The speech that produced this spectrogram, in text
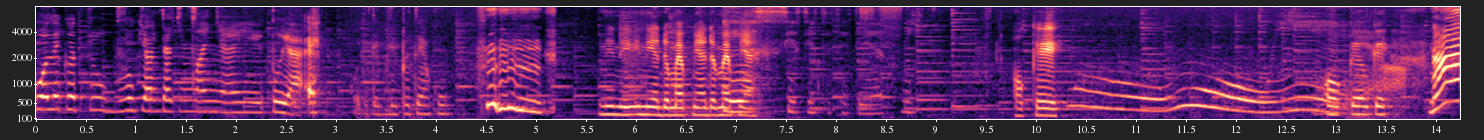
boleh ketubruk yang cacing lainnya itu ya. Eh, kok jadi belibet ya aku? Ini nih, ini ada mapnya, ada mapnya. Yes, yes, yes, yes, yes. Oke. Wuh, wuh, iya. Oke, oke. Nah,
